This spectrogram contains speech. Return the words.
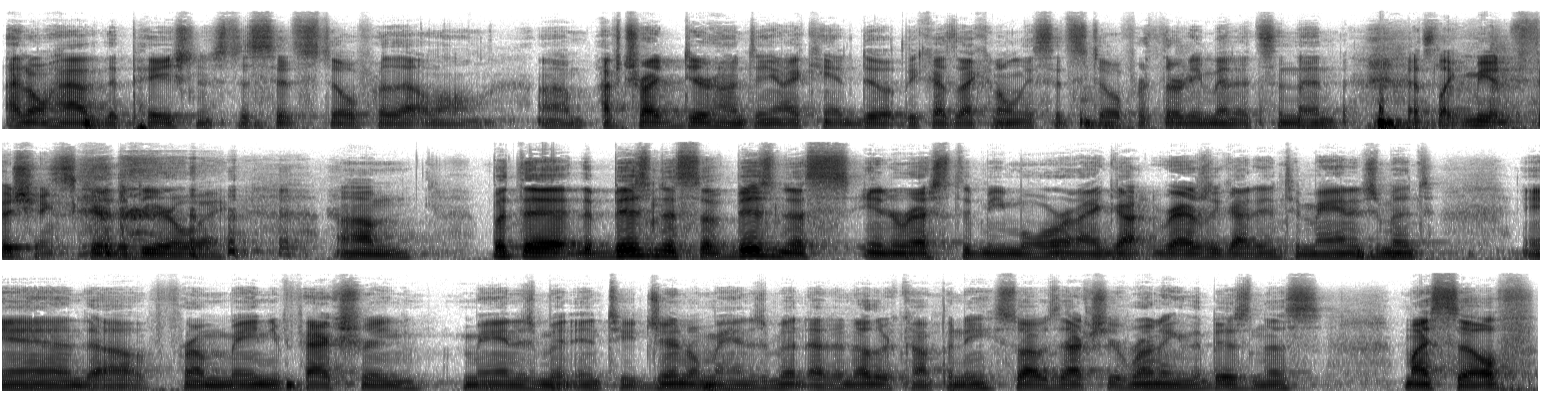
I don't have the patience to sit still for that long. Um, I've tried deer hunting and I can't do it because I can only sit still for 30 minutes and then That's like me and fishing. scare the deer away. Um, but the the business of business interested me more, and I got gradually got into management, and uh, from manufacturing management into general management at another company. So I was actually running the business myself.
